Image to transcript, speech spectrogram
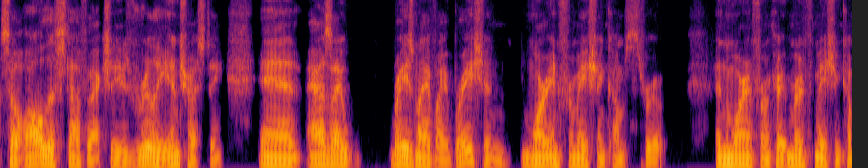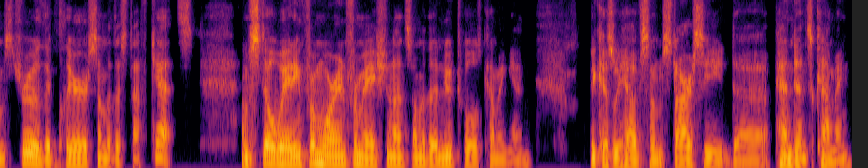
So all this stuff actually is really interesting. And as i raise my vibration, more information comes through. And the more, inform- more information comes through, the clearer some of the stuff gets. I'm still waiting for more information on some of the new tools coming in because we have some starseed uh, pendants coming.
